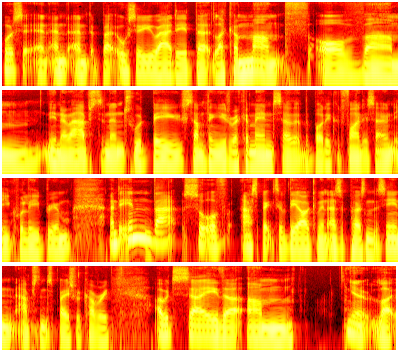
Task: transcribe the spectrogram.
What's and, and, and but also you added that like a month of um, you know abstinence would be something you'd recommend so that the body could find its own equilibrium. And in that sort of aspect of the argument, as a person that's in abstinence-based recovery, I would say that um, you know, like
